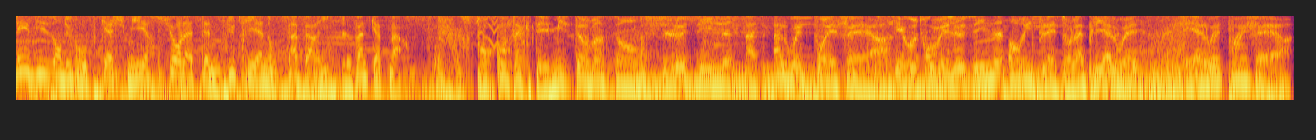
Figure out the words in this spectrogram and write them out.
Les 10 ans du groupe Cachemire sur la scène du Trianon à Paris le 24 mars. Pour contacter Mister Vincent, lezine at alouette.fr et retrouver le Zine en replay sur l'appli Alouette et alouette.fr.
